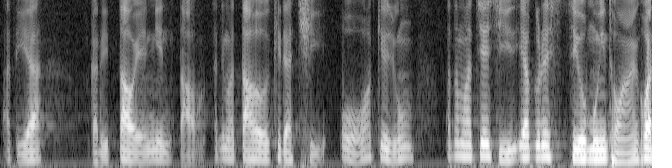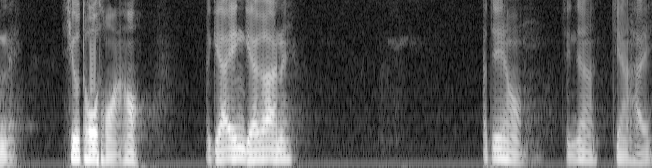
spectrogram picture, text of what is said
啊伫遐，甲你斗烟瘾斗，啊即马斗好起来饲，哦，我叫是讲，啊他妈这是抑搁咧烧煤炭的款呢，烧土炭吼，啊夹烟夹到安尼，啊这吼真正真害，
